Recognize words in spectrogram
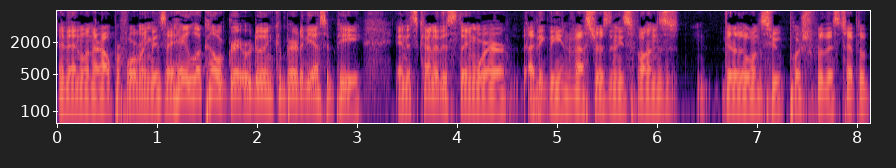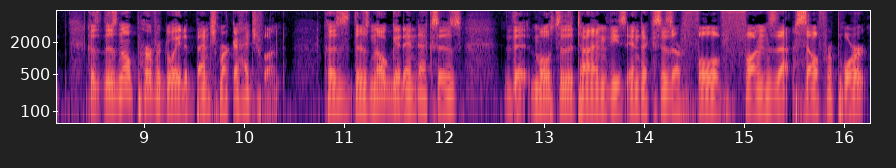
And then when they're outperforming they say hey look how great we're doing compared to the S&P and it's kind of this thing where i think the investors in these funds they're the ones who push for this type of because there's no perfect way to benchmark a hedge fund because there's no good indexes. That most of the time these indexes are full of funds that self-report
